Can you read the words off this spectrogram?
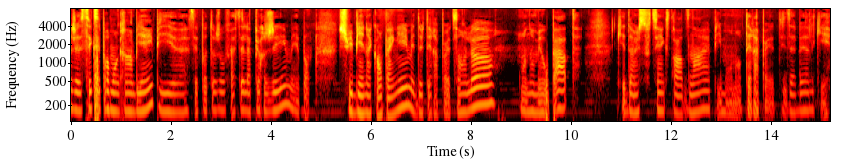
je sais que c'est pour mon grand bien, puis euh, c'est pas toujours facile à purger, mais bon, je suis bien accompagnée. Mes deux thérapeutes sont là, mon homéopathe qui est d'un soutien extraordinaire, puis mon autre thérapeute Isabelle qui est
